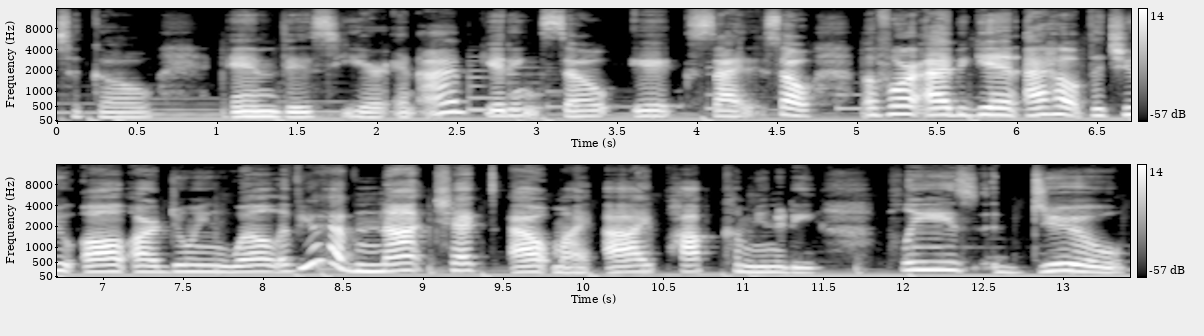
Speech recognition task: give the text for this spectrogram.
to go in this year, and I'm getting so excited. So, before I begin, I hope that you all are doing well. If you have not checked out my iPop community, please do.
